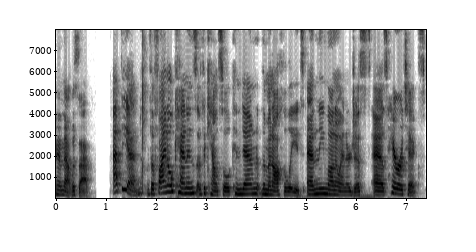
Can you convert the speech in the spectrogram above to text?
and that was that. At the end, the final canons of the council condemned the monothelites and the monoenergists as heretics,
